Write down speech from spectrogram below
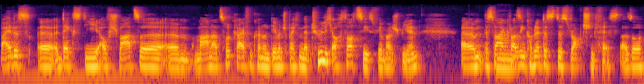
beides äh, Decks, die auf schwarze ähm, Mana zurückgreifen können und dementsprechend natürlich auch Thoughtseize viermal spielen. Ähm, das war mhm. quasi ein komplettes Disruption-Fest. Also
